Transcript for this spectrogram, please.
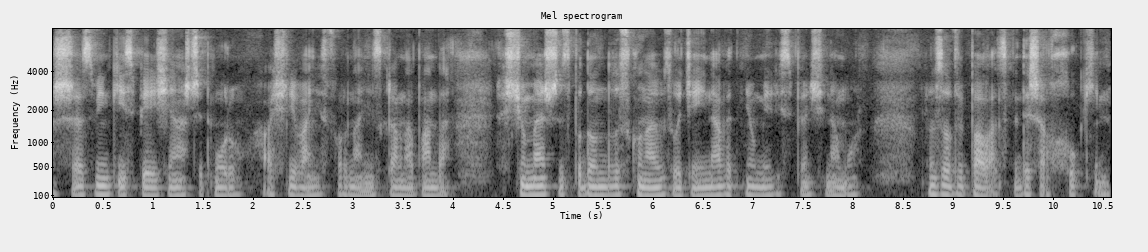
Trzy zwinki spięli się na szczyt muru. Hałaśliwa, niesforna, niezgrabna banda. Sześciu mężczyzn podobno doskonałych złodziei nawet nie umieli spiąć się na mur. Brązowy pałac, wydyszał Hukin.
